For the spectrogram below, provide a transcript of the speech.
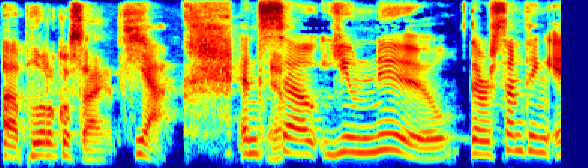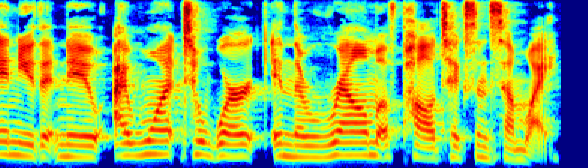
Uh, political science. Yeah. And yep. so you knew there was something in you that knew I want to work in the realm of politics in some way.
